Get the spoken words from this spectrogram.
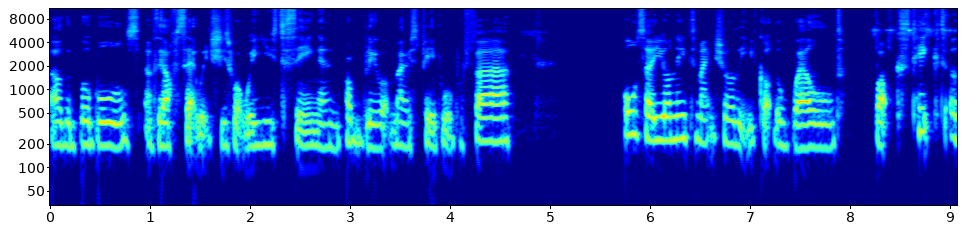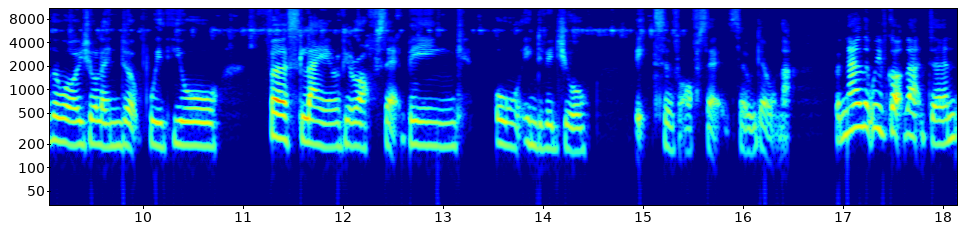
are the bubbles of the offset, which is what we're used to seeing and probably what most people prefer. Also, you'll need to make sure that you've got the weld box ticked, otherwise you'll end up with your first layer of your offset being all individual bits of offset, so we don't want that. But now that we've got that done,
